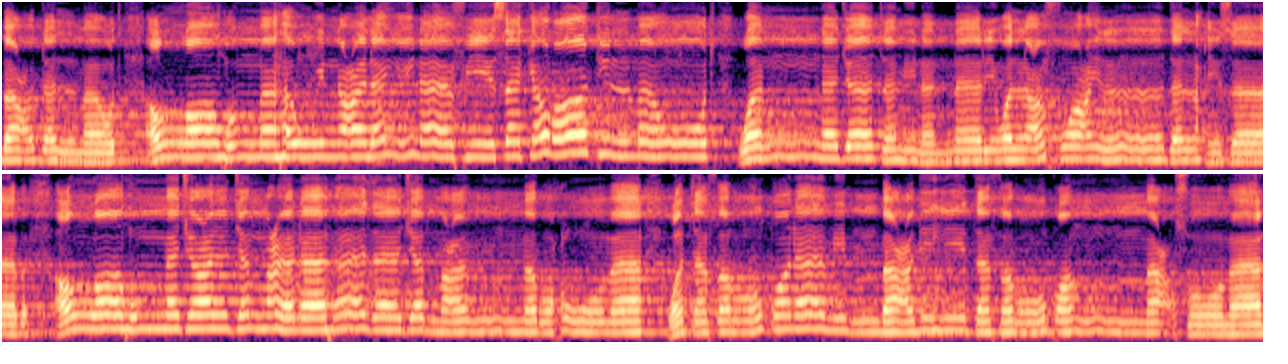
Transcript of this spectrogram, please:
بعد الموت. اللهم هون علينا في سكرات الموت. والنجاة من النار والعفو عند الحساب. اللهم اجعل جمعنا هذا جمعا مرحوما. وتفرقنا من بعده تفرقا معصوما.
